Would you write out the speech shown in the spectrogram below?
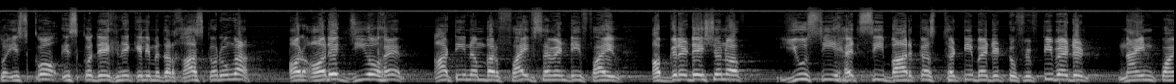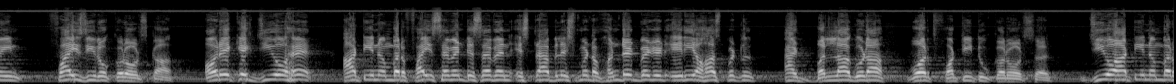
تو اس کو اس کو دیکھنے کے لیے میں درخواست کروں گا۔ اور اور ایک جیو ہے R T number 575 upgradation of U C H C Barkas 30 bedded to 50 bedded 9.50 crore کا۔ اور ایک ایک جیو ہے R T number 577 establishment of 100 bedded area hospital at Bandlaguda worth 42 crore sir GO R T number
